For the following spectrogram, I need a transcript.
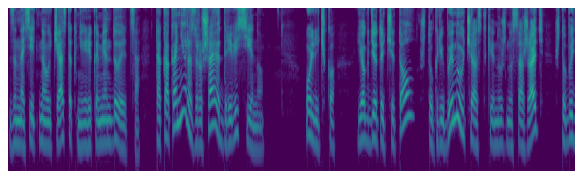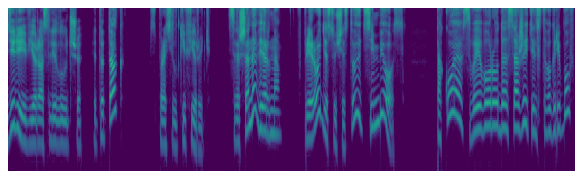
заносить на участок не рекомендуется, так как они разрушают древесину». «Олечка, я где-то читал, что грибы на участке нужно сажать, чтобы деревья росли лучше. Это так?» — спросил Кефирыч. «Совершенно верно. В природе существует симбиоз. Такое своего рода сожительство грибов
